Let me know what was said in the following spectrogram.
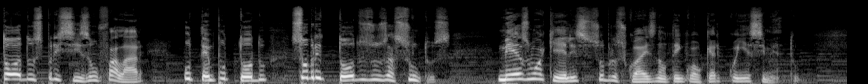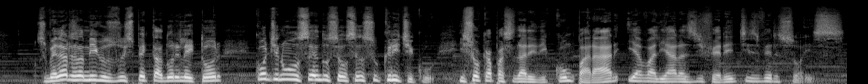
todos precisam falar o tempo todo sobre todos os assuntos, mesmo aqueles sobre os quais não têm qualquer conhecimento. Os melhores amigos do espectador e leitor continuam sendo seu senso crítico e sua capacidade de comparar e avaliar as diferentes versões.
